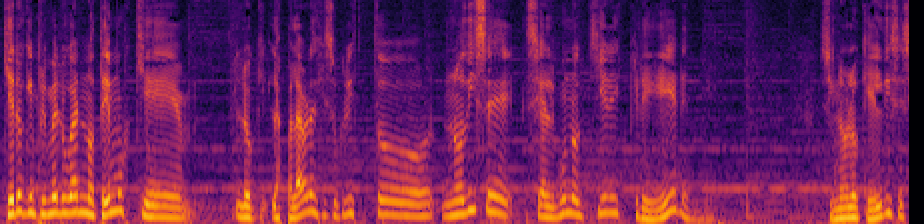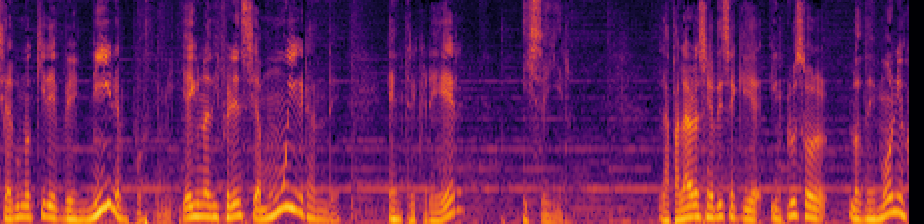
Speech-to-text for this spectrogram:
Quiero que en primer lugar notemos que, lo que las palabras de Jesucristo no dice si alguno quiere creer en mí, sino lo que él dice si alguno quiere venir en pos de mí. Y hay una diferencia muy grande entre creer seguir. La palabra del Señor dice que incluso los demonios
